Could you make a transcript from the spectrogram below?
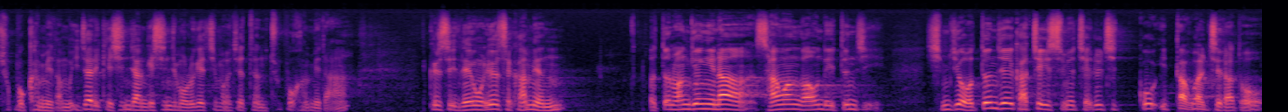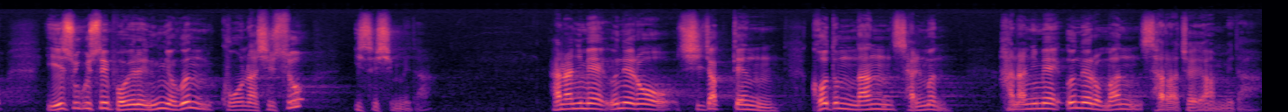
축복합니다. 뭐 이 자리에 계신지 안 계신지 모르겠지만 어쨌든 축복합니다. 그래서 이 내용을 이어서 가면 어떤 환경이나 상황 가운데 있든지 심지어 어떤 죄에 갇혀 있으며 죄를 짓고 있다고 할지라도 예수 그리스도의 보혈의 능력은 구원하실 수 있으십니다. 하나님의 은혜로 시작된 거듭난 삶은 하나님의 은혜로만 사라져야 합니다.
